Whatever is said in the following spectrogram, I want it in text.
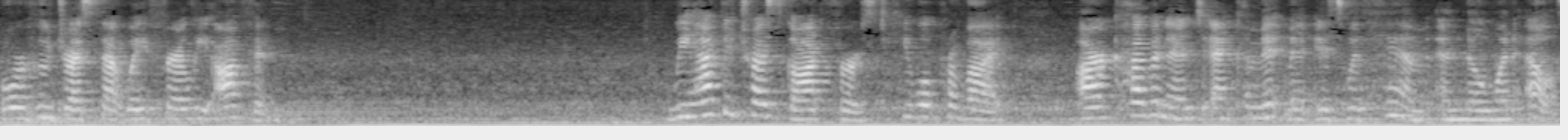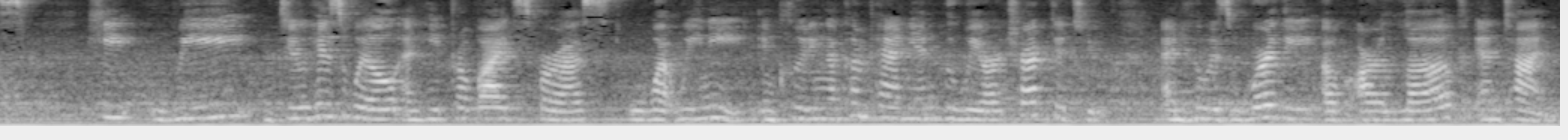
or who dressed that way fairly often. We have to trust God first. He will provide. Our covenant and commitment is with him and no one else. He, we do his will and he provides for us what we need, including a companion who we are attracted to and who is worthy of our love and time.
